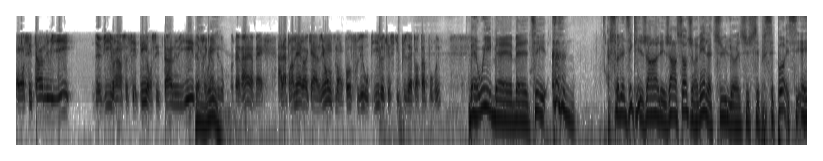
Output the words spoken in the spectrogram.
On s'est ennuyé de vivre en société, on s'est ennuyé de Ben fréquenter oui. nos partenaires. Ben, à la première occasion, ils n'ont pas foulé aux pieds qu'est-ce qui est le plus important pour eux? Ben oui, ben, ben tu sais. Cela dit que les gens, les gens sortent, je reviens là-dessus, là. C'est pas, c'est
